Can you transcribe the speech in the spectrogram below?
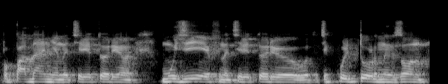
попадания на территорию музеев, на территорию вот этих культурных зон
